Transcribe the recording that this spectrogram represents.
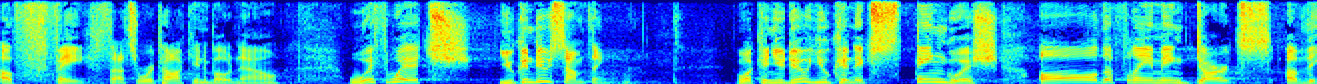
of faith. That's what we're talking about now, with which you can do something. What can you do? You can extinguish all the flaming darts of the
